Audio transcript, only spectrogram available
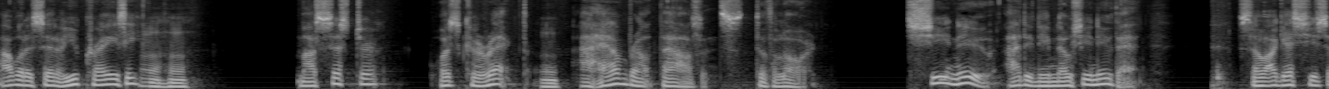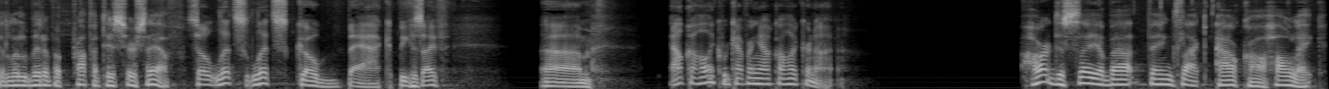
I would have said, Are you crazy? Mm-hmm. My sister was correct. I have brought thousands to the Lord. She knew. I didn't even know she knew that. So I guess she's a little bit of a prophetess herself. So let's let's go back because I've um, alcoholic, recovering alcoholic or not? Hard to say about things like alcoholic.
